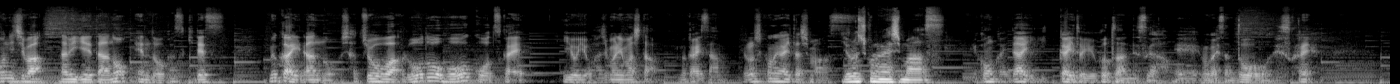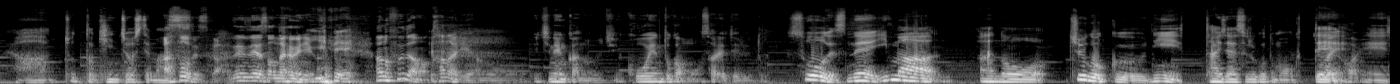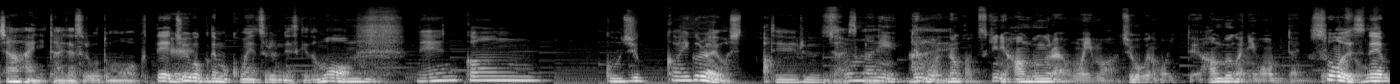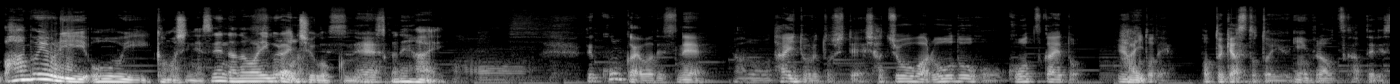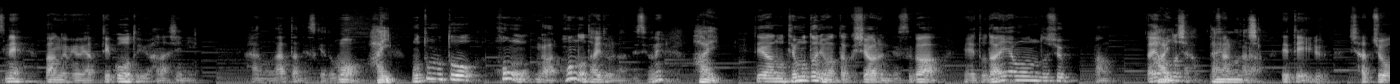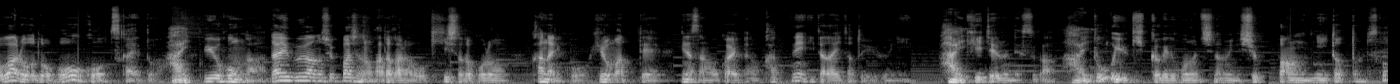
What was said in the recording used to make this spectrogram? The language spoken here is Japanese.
こんにちは。ナビゲーターの遠藤和樹です。向井蘭の社長は労働法をこう使え。いよいよ始まりました。向井さんよろしくお願いいたします。よろしくお願いします。今回第1回ということなんですが、えー向井さんどうですかね？ああ、ちょっと緊張してます。あそうですか。全然そんな風にいえ、あの普段はかなりあの1年間のうち講演とかもされていると。そうですね。今、あの、中国に滞在することも多くて、はいはいえー上海に滞在することも多くて、ええ中国でも講演するんですけども、年間50回ぐらいは知ってるんじゃないですそんなかね。に、でもはいなんか月に半分ぐらいはもう今中国の方行って半分が日本みたいなそうですね。半分より多いかもしれないですね。7割ぐらい中国ですかね。はい。で今回はですねあのタイトルとして「社長は労働法をこう使え」ということで、ポッドキャストというインフラを使ってですね番組をやっていこうという話にあのなったんですけどもはい。もともと本が本のタイトルなんですよね。はい。であの手元に私あるんですが、えー、とダイヤモンド出版ダイヤモンド社さんから出ている「社長は労働法をこう使え」とはい。いう本がだいぶあの出版社の方からお聞きしたところかなりこう広まって皆さんお買いあの買って、ね、いただいたというふうにはい。聞いてるんですが、はい。どういうきっかけでこのちなみに出版に至ったんですか？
